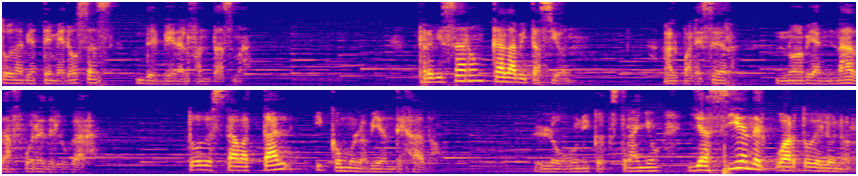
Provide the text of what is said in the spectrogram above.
todavía temerosas de ver al fantasma. Revisaron cada habitación. Al parecer, no había nada fuera de lugar. Todo estaba tal y como lo habían dejado. Lo único extraño yacía en el cuarto de Leonor.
